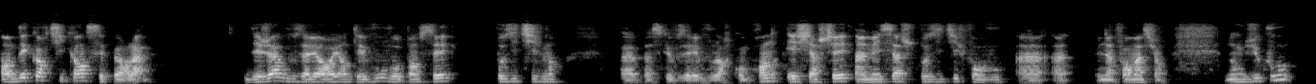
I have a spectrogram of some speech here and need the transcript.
en décortiquant ces peurs là déjà vous allez orienter vous vos pensées positivement euh, parce que vous allez vouloir comprendre et chercher un message positif pour vous, un, un, une information. Donc du coup,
